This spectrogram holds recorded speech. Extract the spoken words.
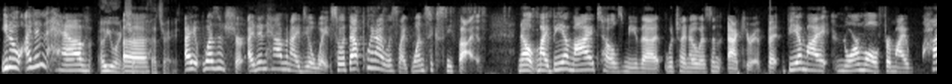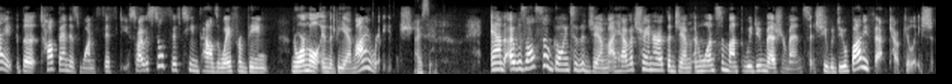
You know, I didn't have oh you weren't Uh, sure that's right I wasn't sure. I didn't have an ideal weight. So at that point, I was like 165. Now, my BMI tells me that, which I know isn't accurate, but BMI normal for my height, the top end is 150. So I was still 15 pounds away from being normal in the BMI range. i see And I was also going to the gym. I have a trainer at the gym, and once a month we do measurements, and she would do a body fat calculation.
